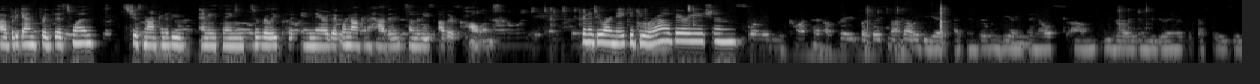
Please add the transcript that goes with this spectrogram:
Uh, but again, for this one, it's just not going to be anything to really put in there that we're not going to have in some of these other columns. We're going to do our naked URL variations. Or maybe content upgrade, but there's not, that would be it, I think, there wouldn't be anything else, um, you're already gonna be doing with the press releases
